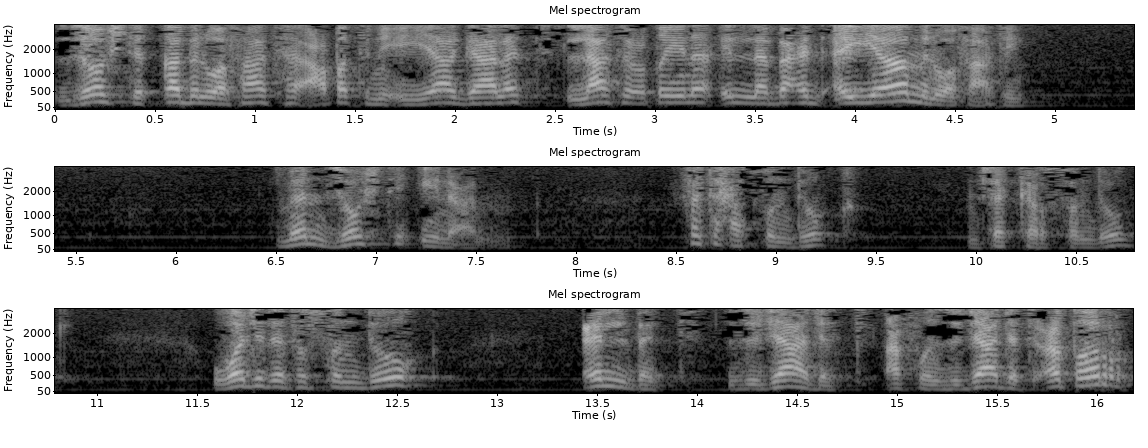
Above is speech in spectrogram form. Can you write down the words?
زوجتي قبل وفاتها أعطتني إياه قالت لا تعطينا إلا بعد أيام من وفاتي. من؟ زوجتي؟ إي نعم. فتح الصندوق مسكر الصندوق وجد في الصندوق علبة زجاجة عفوا زجاجة عطر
